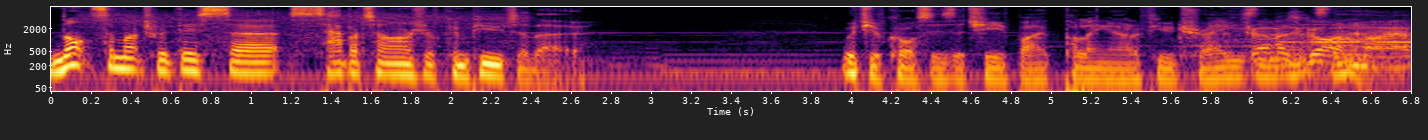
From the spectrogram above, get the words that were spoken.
Not so much with this uh, sabotage of computer, though. Which, of course, is achieved by pulling out a few trays. and Tremor's that's gone, that. Maya.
